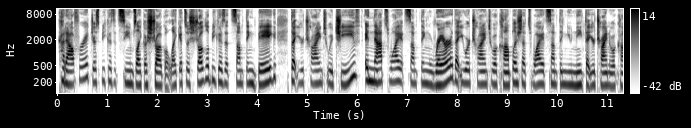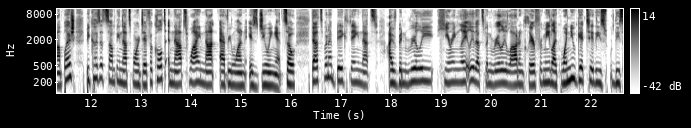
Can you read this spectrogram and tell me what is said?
cut out for it just because it seems like a struggle. Like it's a struggle because it's something big that you're trying to achieve. And that's why it's something rare that you are trying to accomplish. That's why it's something unique that you're trying to accomplish because it's something that's more difficult. And that's why not everyone is doing it. So that's been a big thing that's I've been really hearing lately that's been really loud and clear for me. Like when you get to these these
